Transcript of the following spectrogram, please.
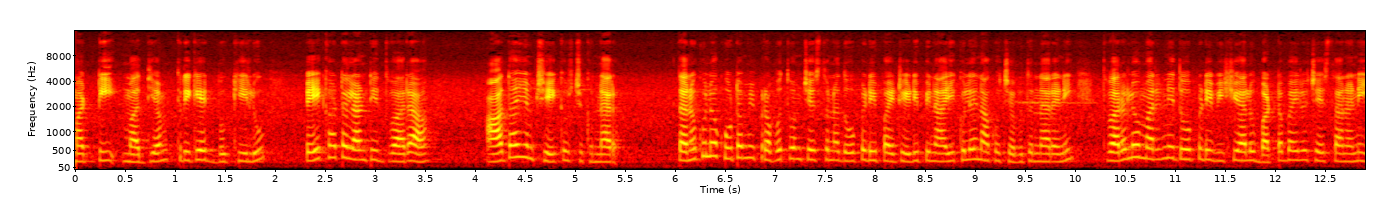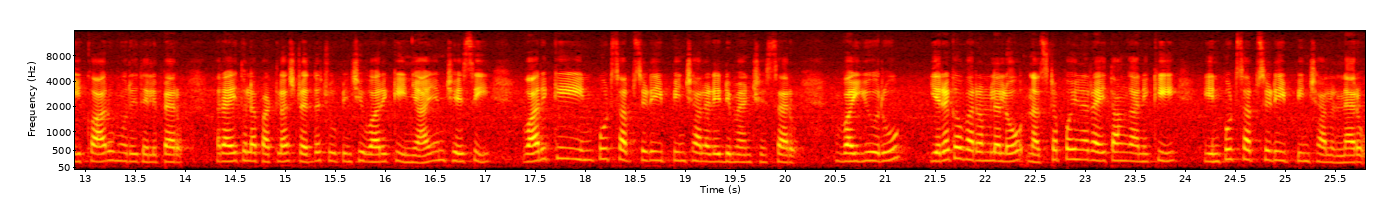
మట్టి మద్యం క్రికెట్ బుకీలు పేకాట లాంటి ద్వారా ఆదాయం చేకూర్చుకున్నారు. తణుకులో కూటమి ప్రభుత్వం చేస్తున్న దోపిడీపై టీడీపీ నాయకులే నాకు చెబుతున్నారని త్వరలో మరిన్ని దోపిడీ విషయాలు బట్టబయలు చేస్తానని కారుమూరి తెలిపారు. రైతుల పట్ల శ్రద్ధ చూపించి వారికి న్యాయం చేసి వారికి ఇన్పుట్ సబ్సిడీ ఇప్పించాలని డిమాండ్ చేశారు. వయ్యూరు ఇరగవరంలలో నష్టపోయిన రైతాంగానికి ఇన్పుట్ సబ్సిడీ ఇప్పించాలన్నారు.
